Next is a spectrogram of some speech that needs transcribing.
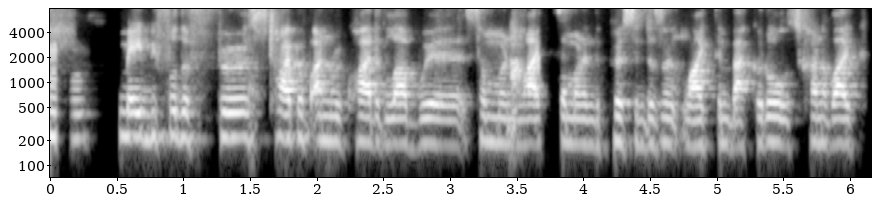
mm-hmm. maybe for the first type of unrequited love where someone likes someone and the person doesn't like them back at all it's kind of like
